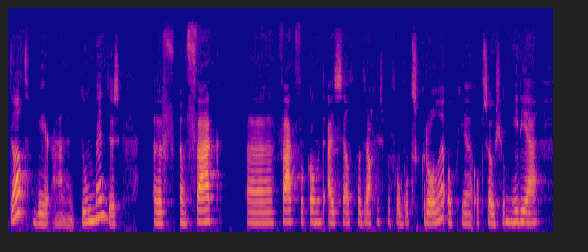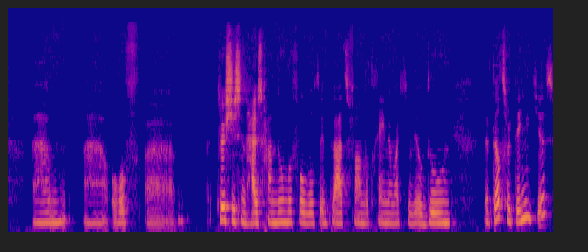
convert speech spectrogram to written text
dat weer aan het doen bent, dus een vaak, uh, vaak voorkomend uitstelgedrag is bijvoorbeeld scrollen op, je, op social media um, uh, of klusjes in huis gaan doen bijvoorbeeld in plaats van datgene wat je wil doen. Dat soort dingetjes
